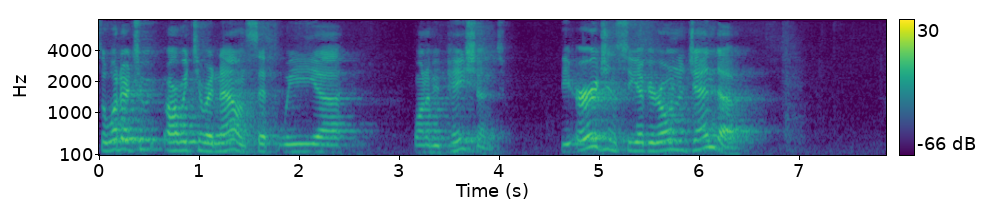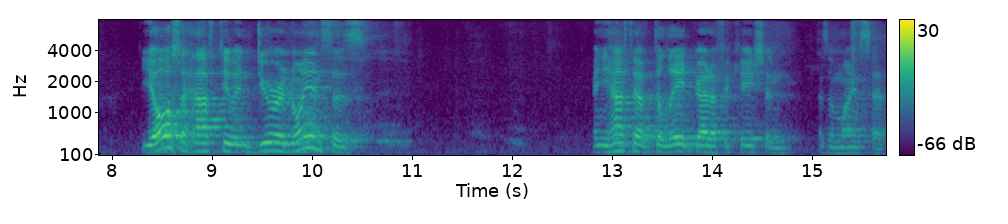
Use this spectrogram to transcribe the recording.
So what are, to, are we to renounce if we uh, want to be patient? the urgency of your own agenda. You also have to endure annoyances. And you have to have delayed gratification as a mindset.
